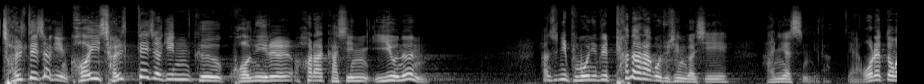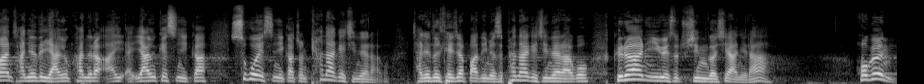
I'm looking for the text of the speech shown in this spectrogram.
절대적인 거의 절대적인 그 권위를 허락하신 이유는 단순히 부모님들이 편하라고 주신 것이 아니었습니다. 예, 오랫동안 자녀들 양육하느라 양육했으니까 수고했으니까 좀 편하게 지내라고 자녀들 대접받으면서 편하게 지내라고 그러한 이유에서 주신 것이 아니라 혹은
